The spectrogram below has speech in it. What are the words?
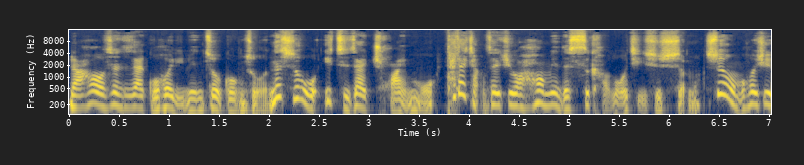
然后甚至在国会里面做工作，那时候我一直在揣摩他在讲这句话后面的思考逻辑是什么，所以我们会去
